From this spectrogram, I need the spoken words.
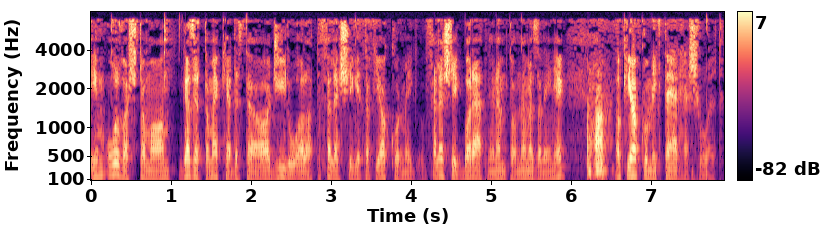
Én olvastam, a Gazetta megkérdezte a Giro alatt a feleségét, aki akkor még feleség, barátnő, nem tudom, nem ez a lényeg, Aha. aki akkor még terhes volt.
